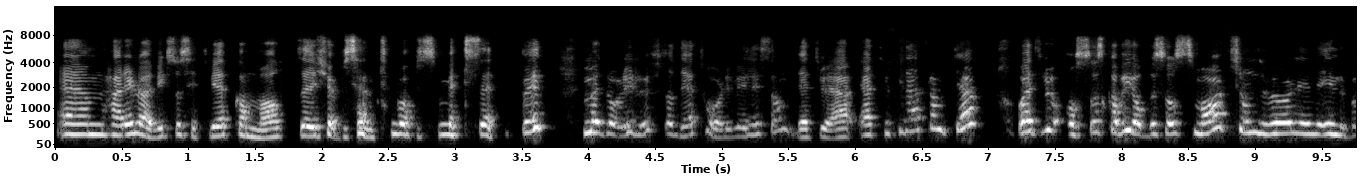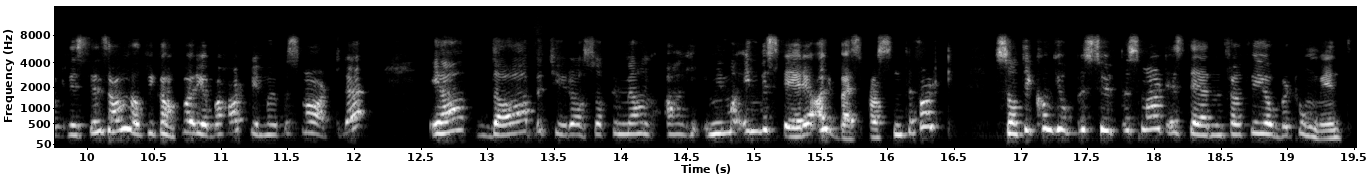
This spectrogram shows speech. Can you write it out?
Her i Larvik så sitter vi i et gammelt eh, kjøpesenter bare som eksempel, med dårlig luft, og det tåler vi, liksom. Det tror jeg, jeg tror ikke det er framtida. Og jeg tror også skal vi jobbe så smart, som du var inne på, Kristiansand, at vi kan ikke bare jobbe hardt, vi må jobbe smartere. Ja, da betyr det også at vi må, ah, investere i arbeidsplassen til folk, sånn at de kan jobbe supersmart istedenfor at vi jobber tungvint.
